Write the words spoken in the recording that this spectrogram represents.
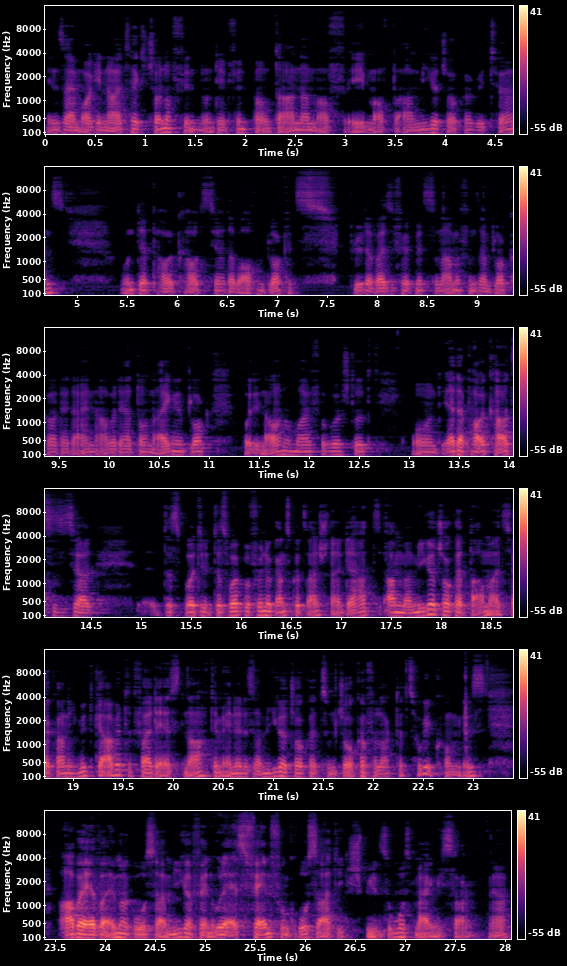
in seinem Originaltext schon noch finden und den findet man unter anderem auf eben auf Amiga Joker Returns. Und der Paul Kautz, der hat aber auch einen Blog, jetzt blöderweise fällt mir jetzt der Name von seinem Blog gerade nicht ein, aber der hat noch einen eigenen Blog, wo er den auch nochmal verwurstelt. Und ja, der Paul Kautz, das ist ja, das wollte, das wollte man vorhin nur ganz kurz anschneiden. Der hat am Amiga Joker damals ja gar nicht mitgearbeitet, weil der erst nach dem Ende des Amiga Joker zum Joker Verlag dazugekommen ist. Aber er war immer großer Amiga-Fan oder er ist Fan von großartigen Spielen, so muss man eigentlich sagen. Ja.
